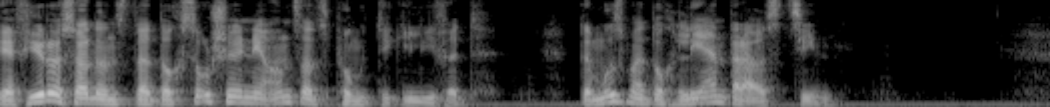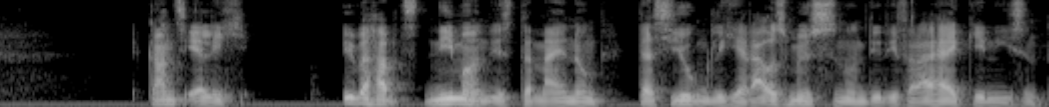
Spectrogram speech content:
Der Virus hat uns da doch so schöne Ansatzpunkte geliefert. Da muss man doch Lehren draus ziehen. Ganz ehrlich, Überhaupt niemand ist der Meinung, dass Jugendliche raus müssen und ihre Freiheit genießen.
